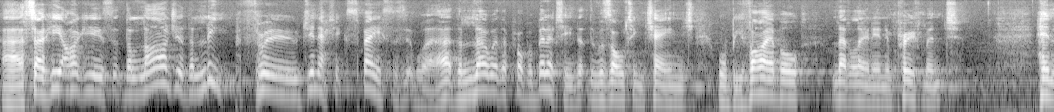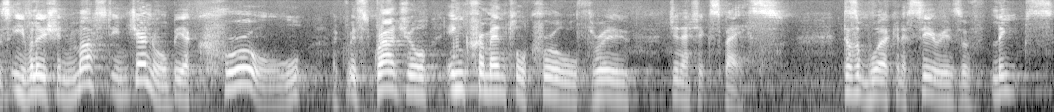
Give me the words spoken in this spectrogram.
Uh, so he argues that the larger the leap through genetic space, as it were, the lower the probability that the resulting change will be viable, let alone an improvement. Hence, evolution must, in general, be a cruel this gradual, incremental crawl through genetic space. It doesn't work in a series of leaps,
